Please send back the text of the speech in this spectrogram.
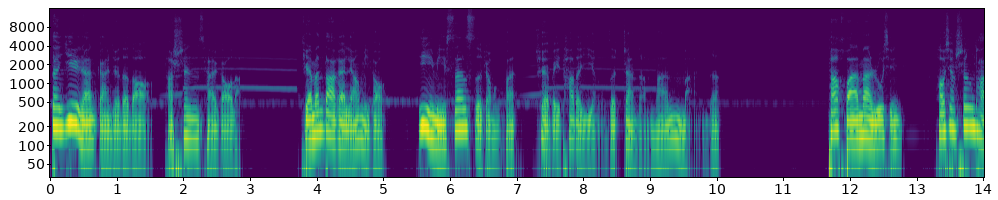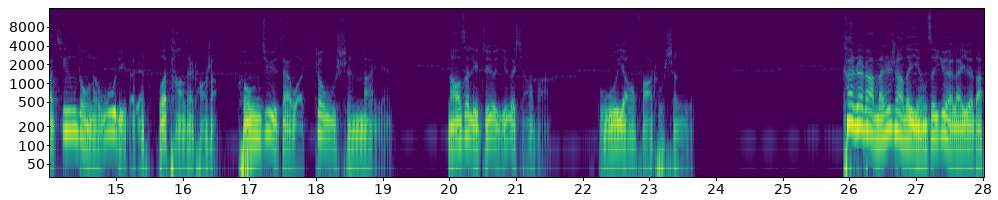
但依然感觉得到他身材高大。铁门大概两米高，一米三四这么宽，却被他的影子占得满满的。他缓慢如行，好像生怕惊动了屋里的人。我躺在床上，恐惧在我周身蔓延，脑子里只有一个想法：不要发出声音。看着那门上的影子越来越大，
